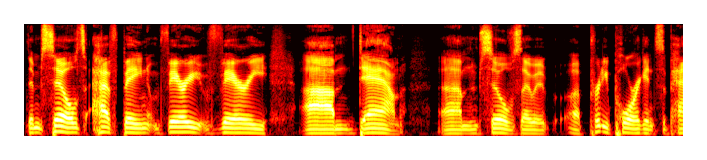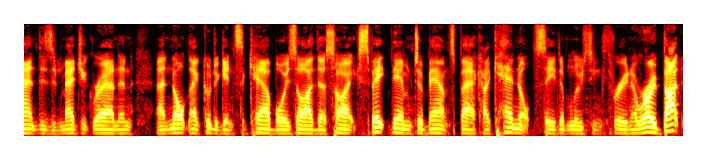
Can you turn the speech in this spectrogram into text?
themselves have been very, very um, down um, themselves. They were uh, pretty poor against the Panthers in Magic Round and uh, not that good against the Cowboys either. So I expect them to bounce back. I cannot see them losing three in a row, but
